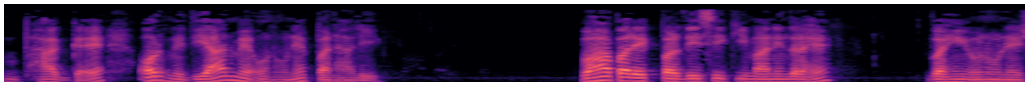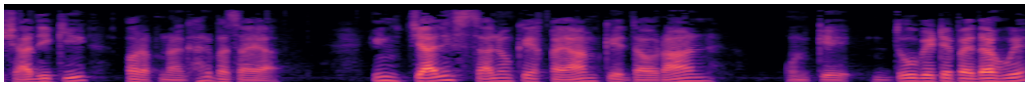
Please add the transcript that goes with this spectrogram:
بھاگ گئے اور مدیان میں انہوں نے پناہ لی۔ وہاں پر ایک پردیسی کی مانند رہے۔ وہیں انہوں نے شادی کی اور اپنا گھر بسایا۔ ان چالیس سالوں کے قیام کے دوران ان کے دو بیٹے پیدا ہوئے۔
